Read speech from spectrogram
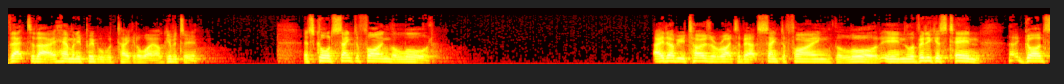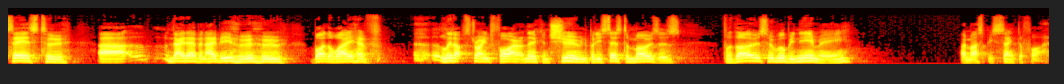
that today, how many people would take it away? I'll give it to you. It's called sanctifying the Lord. A.W. Tozer writes about sanctifying the Lord. In Leviticus 10, God says to uh, Nadab and Abihu, who, by the way, have lit up strange fire and they're consumed, but he says to Moses, For those who will be near me, I must be sanctified.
